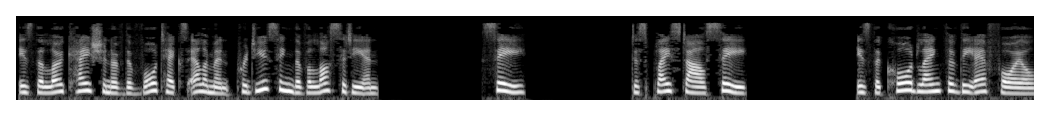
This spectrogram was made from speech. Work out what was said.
is the location of the vortex element producing the velocity and c display style c is the chord length of the airfoil.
